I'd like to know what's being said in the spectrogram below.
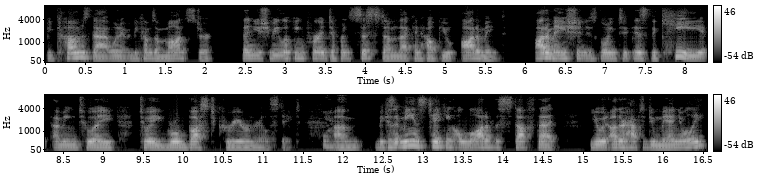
becomes that, when it becomes a monster, then you should be looking for a different system that can help you automate automation is going to is the key i mean to a to a robust career in real estate yes. um, because it means taking a lot of the stuff that you would other have to do manually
